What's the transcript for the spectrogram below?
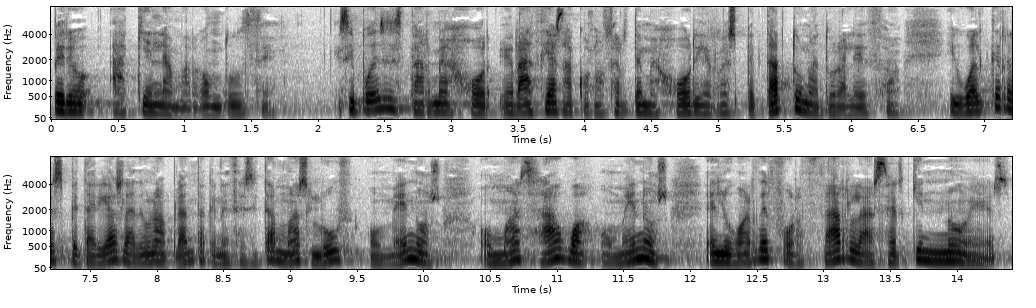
Pero ¿a quién le amarga un dulce? si puedes estar mejor gracias a conocerte mejor y respetar tu naturaleza, igual que respetarías la de una planta que necesita más luz o menos, o más agua o menos, en lugar de forzarla a ser quien no es,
